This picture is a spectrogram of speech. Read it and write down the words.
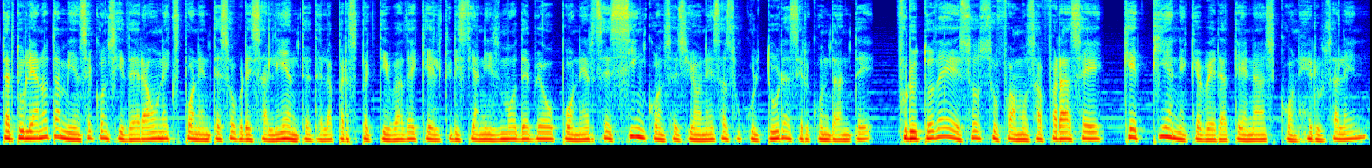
Tertuliano también se considera un exponente sobresaliente de la perspectiva de que el cristianismo debe oponerse sin concesiones a su cultura circundante. Fruto de eso, su famosa frase ¿Qué tiene que ver Atenas con Jerusalén?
